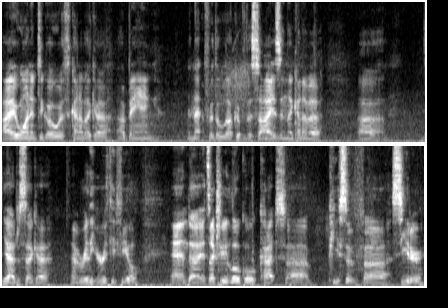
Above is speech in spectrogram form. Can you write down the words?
I wanted to go with kind of like a, a bang in that for the look of the size and the kind of a uh, yeah, just like a, a, really earthy feel. And uh, it's actually a local cut uh, piece of uh, cedar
